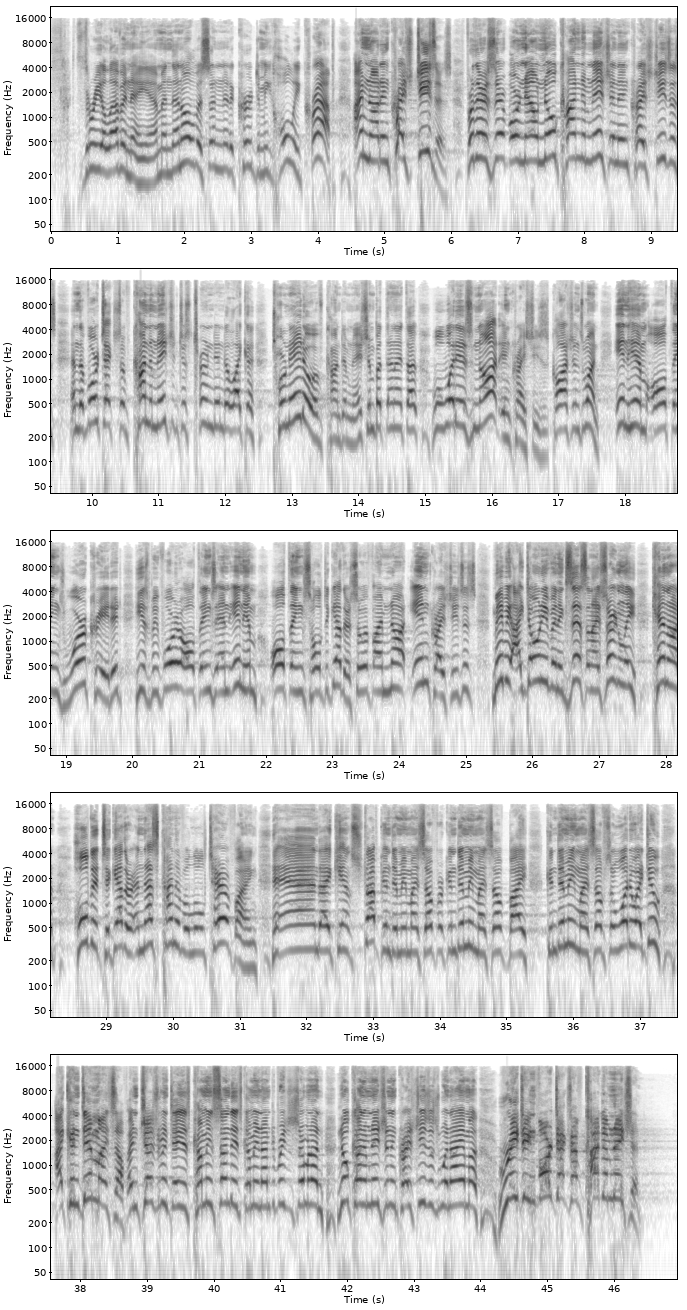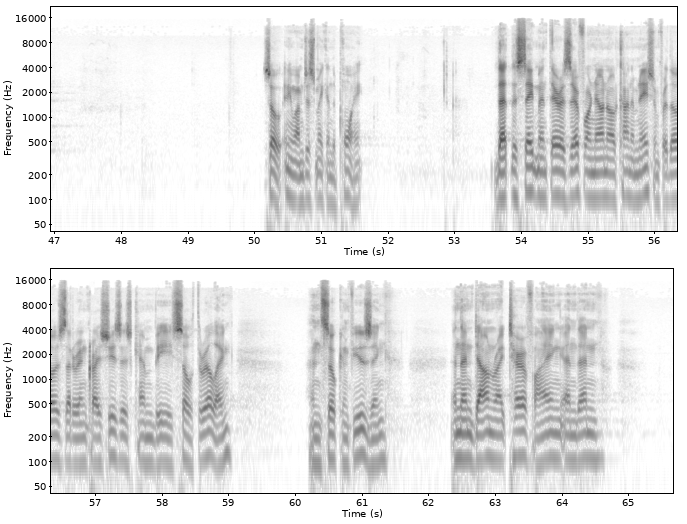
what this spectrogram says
3:11 a.m. and then all of a sudden it occurred to me, holy crap, I'm not in Christ Jesus. For there is therefore now no condemnation in Christ Jesus, and the vortex of condemnation just turned into like a tornado of condemnation. But then I thought, well, what is not in Christ Jesus? Colossians 1, in him all things were created. He is before all things, and in him all things hold together. So if I'm not in Christ Jesus, maybe I don't even exist, and I certainly cannot hold it together. And that's kind of a little terrifying. And I can't stop condemning myself or condemning myself by condemning myself. So what do I do? I condemn myself. And Judgment Day is coming, Sunday is coming. I'm to preach a sermon on no condemnation in Christ Jesus when I am a raging vortex of condemnation. So, anyway, I'm just making the point that the statement, there is therefore now no condemnation for those that are in Christ Jesus, can be so thrilling and so confusing, and then downright terrifying, and then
